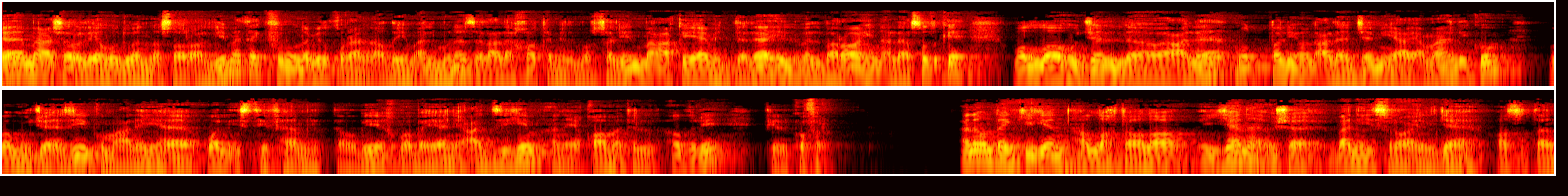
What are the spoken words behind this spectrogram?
يا معشر اليهود والنصارى لم تكفرون بالقرآن العظيم المنزل على خاتم المرسلين مع قيام الدلائل والبراهن على صدقه والله جل وعلا مطلع على جميع أعمالكم ومجازيكم عليها والاستفهام للتوبيخ وبيان عجزهم عن إقامة العذر في الكفر ana undan keyin alloh taolo yana o'sha bani isroilga xosatan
